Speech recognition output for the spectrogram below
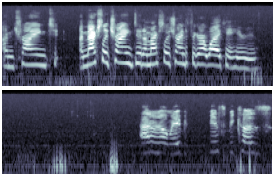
I'm trying to. I'm actually trying, dude. I'm actually trying to figure out why I can't hear you. I don't know, maybe it's because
